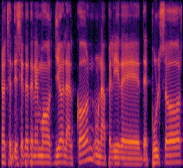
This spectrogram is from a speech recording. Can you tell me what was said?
En el 87 tenemos Yo el Halcón, una peli de, pulsos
